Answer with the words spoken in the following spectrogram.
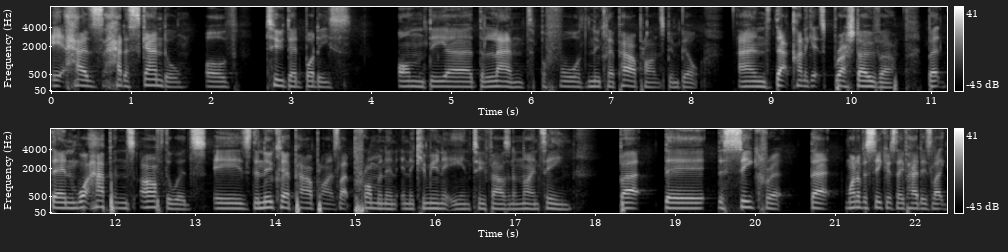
it has had a scandal of two dead bodies on the uh, the land before the nuclear power plant's been built, and that kind of gets brushed over. But then what happens afterwards is the nuclear power plant's like prominent in the community in 2019, but the the secret that one of the secrets they've had is like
